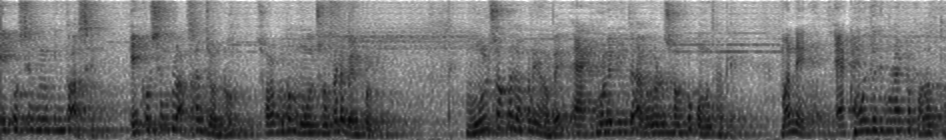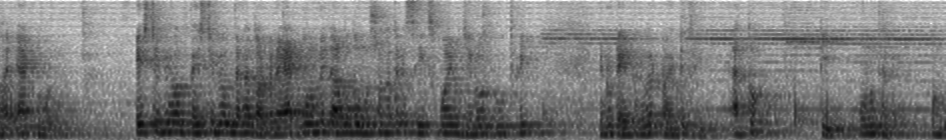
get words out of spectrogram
এই কোশ্চেনগুলো কিন্তু আসে। এই কোশ্চেনগুলো আসার জন্য সর্বপ্রথম মূল সংখ্যাটা বের করব। মূল সংখ্যা যখনই হবে, এক মোলে কিন্তু অ্যাভোগাড্রো সংখ্যক অণু থাকে। মানে এক মোল যদি কোনো একটা পদার্থ হয়, এক মোল। এসটিপি হোক এসটিপি হোক, দেখার দরকার নেই। এক মোল হলে তার মধ্যে অনুসংখ্যা থাকে six point zero two three into ten to twenty three এত টি অনু থাকে, অণু।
